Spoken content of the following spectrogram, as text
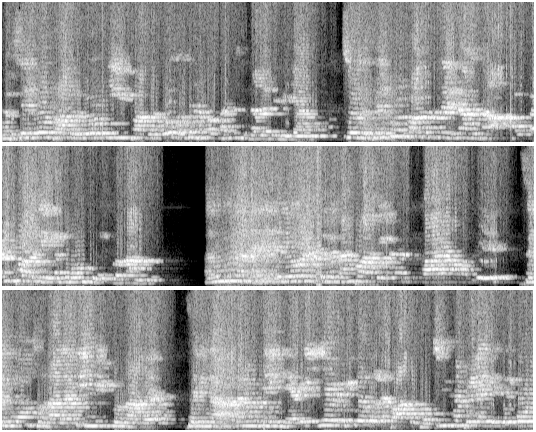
நம்ம செல்போன் பாக்குறதோ டிவி பாக்குறதோ வந்து நம்ம கண்ணுக்கு நல்லது கிடையாது. சோ இந்த செல்போன் பாக்குறதுல என்ன ஆகுதுன்னா நம்ம கண் பார்வை இழந்தோம்னு சொல்லி சொல்றாங்க. அது உண்மையான எத்தனையோ இடத்துல கண் பார்வை இழக்கிறது காரணம் வந்து செல்போன் சொல்றாங்க டிவி சொல்றாங்க சரிங்களா? அதை வந்து நிறைய வீடியோக்கள்ல பார்க்கணும் சின்ன பிள்ளைங்க செல்போன்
